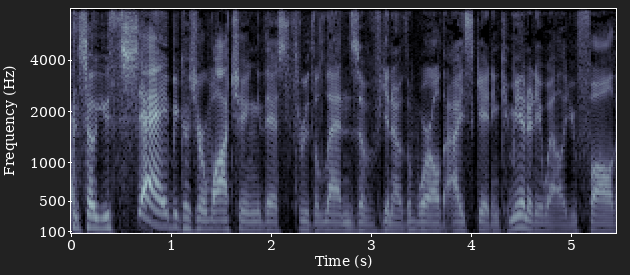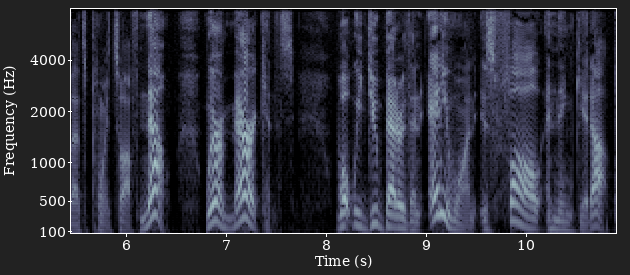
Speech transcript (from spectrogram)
And so you say, because you're watching this through the lens of, you know, the world ice skating community, well, you fall, that's points off. No, we're Americans. What we do better than anyone is fall and then get up.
